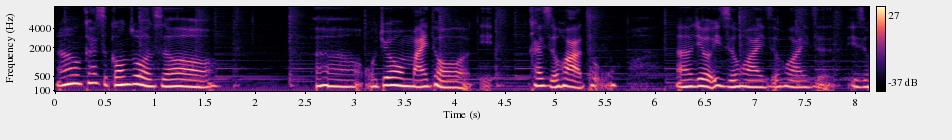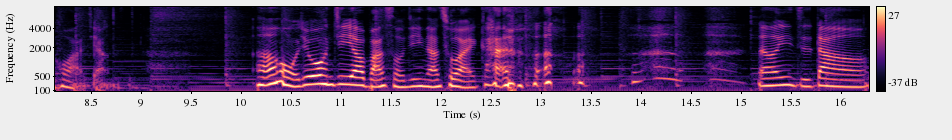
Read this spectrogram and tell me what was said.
然后开始工作的时候，嗯、我就埋头开始画图，然后就一直画，一直画，一直一直画这样子。然后我就忘记要把手机拿出来看，然后一直到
